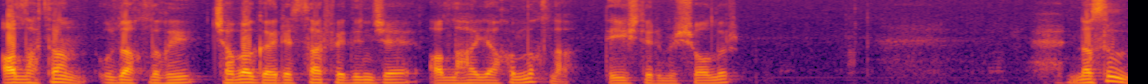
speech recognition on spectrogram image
Allah'tan uzaklığı çaba gayret sarf edince Allah'a yakınlıkla değiştirmiş olur. Nasıl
